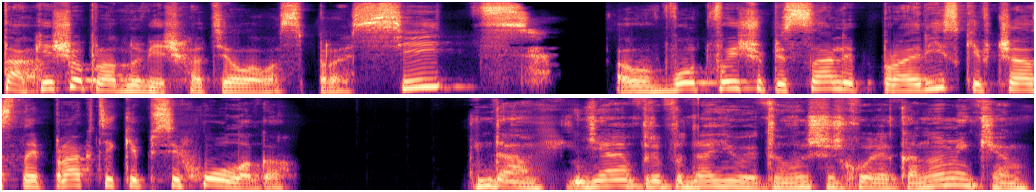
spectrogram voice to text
Так, еще про одну вещь хотела вас спросить. Вот вы еще писали про риски в частной практике психолога. Да, я преподаю это в высшей школе экономики.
